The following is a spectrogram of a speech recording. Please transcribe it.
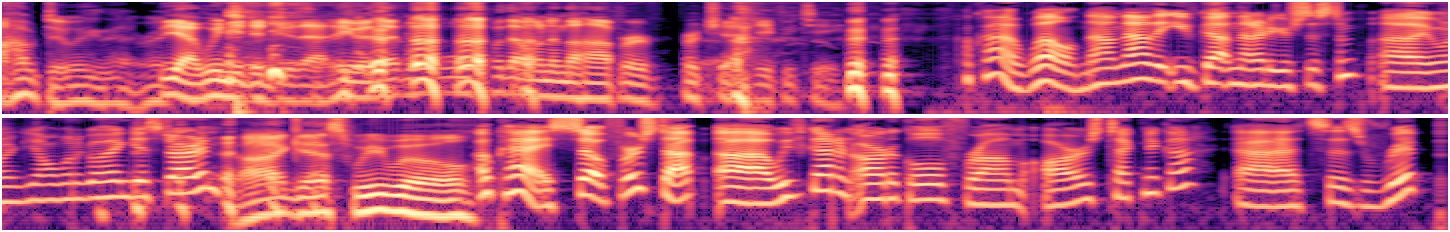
I'm doing that right. Yeah, we need to do that. Anyway, that we'll, we'll put that one in the hopper for ChatGPT. Okay, well, now now that you've gotten that out of your system, uh, you wanna, y'all want to go ahead and get started? I guess we will. Okay, so first up, uh, we've got an article from Ars Technica. Uh, it says RIP,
